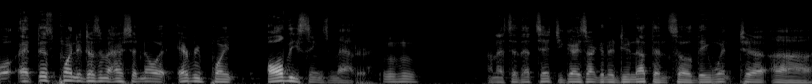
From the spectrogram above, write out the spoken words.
well, at this point, it doesn't matter. I said, no, at every point, all these things matter. Mm-hmm. And I said, that's it. You guys aren't going to do nothing. So they went to, uh,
